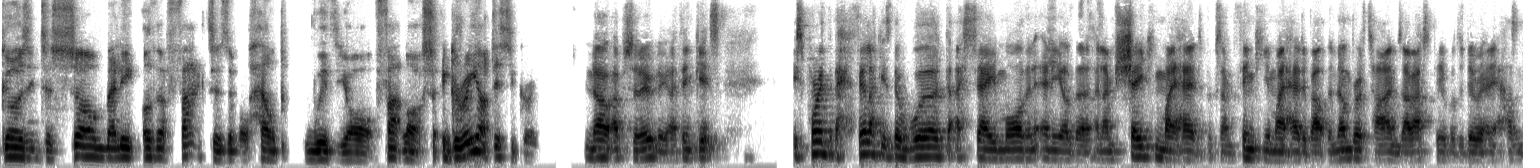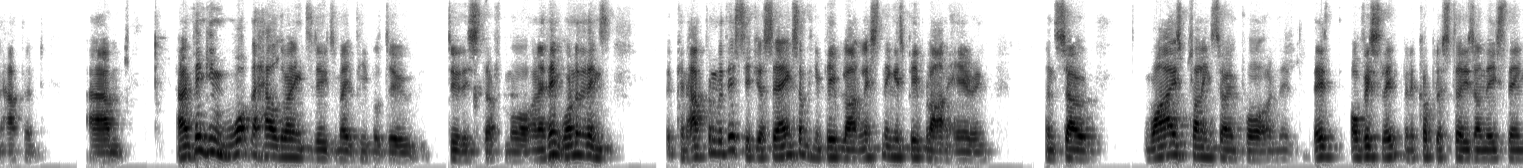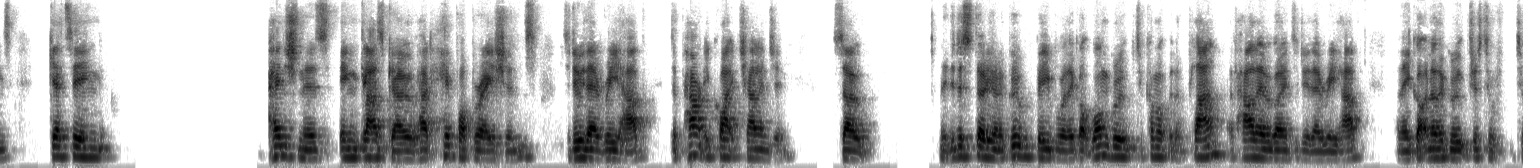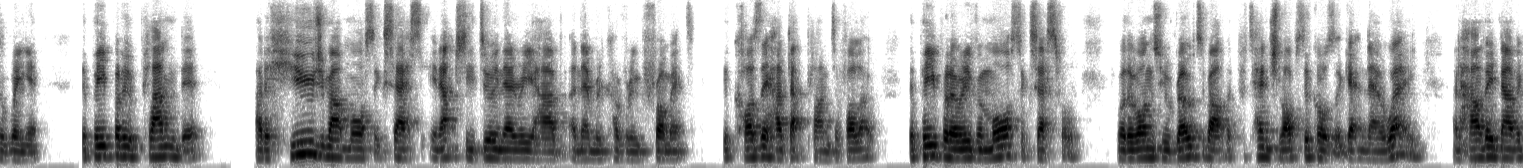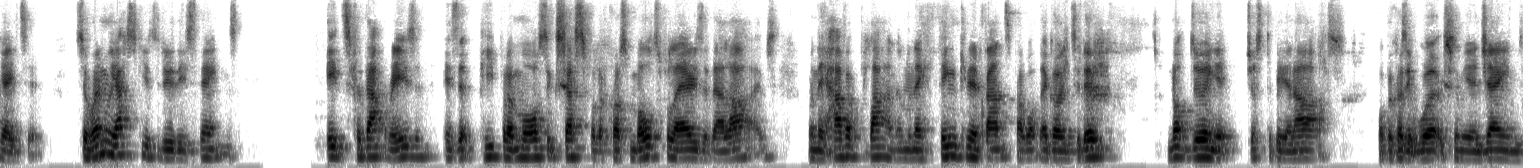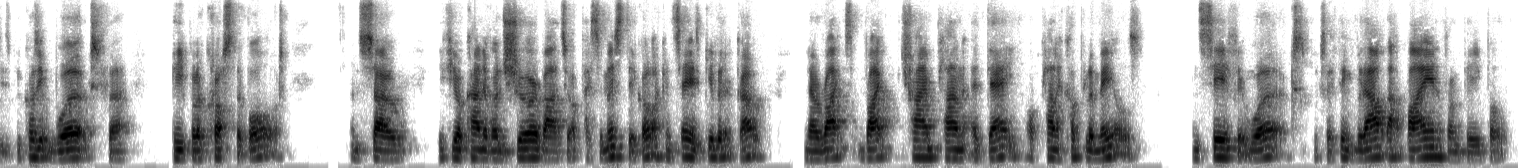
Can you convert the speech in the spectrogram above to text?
goes into so many other factors that will help with your fat loss. Agree or disagree? No, absolutely. I think it's it's probably I feel like it's the word that I say more than any other, and I'm shaking my head because I'm thinking in my head about the number of times I've asked people to do it and it hasn't happened. Um, and I'm thinking, what the hell do I need to do to make people do do this stuff more? And I think one of the things that can happen with this, if you're saying something and people aren't listening, is people aren't hearing. And so, why is planning so important? There's obviously been a couple of studies on these things. Getting pensioners in Glasgow who had hip operations to do their rehab is apparently quite challenging. So they did a study on a group of people where they got one group to come up with a plan of how they were going to do their rehab, and they got another group just to, to wing it. The people who planned it had a huge amount more success in actually doing their rehab and then recovering from it because they had that plan to follow. The people who were even more successful were the ones who wrote about the potential obstacles that get in their way and how they'd navigate it. So when we ask you to do these things, it's for that reason is that people are more successful across multiple areas of their lives when they have a plan and when they think in advance about what they're going to do, not doing it just to be an arse or because it works for me and James. It's because it works for people across the board. And so if you're kind of unsure about it or pessimistic, all I can say is give it a go. You know, write, write, try and plan a day or plan a couple of meals and see if it works. Because I think without that buy-in from people,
